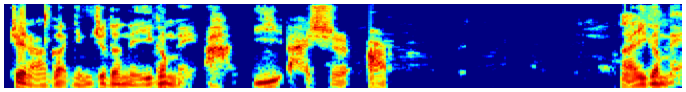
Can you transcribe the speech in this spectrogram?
这两个你们觉得哪一个美啊？一还是二？哪一个美？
